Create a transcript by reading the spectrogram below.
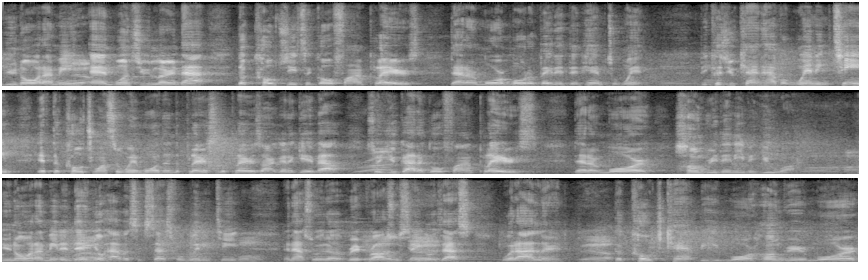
You know what I mean? Yeah. And once you learn that, the coach needs to go find players that are more motivated than him to win. Because you can't have a winning team if the coach wants to win more than the players, so the players aren't going to give out. So you got to go find players that are more hungry than even you are. Uh-huh. You know what I mean? And then Wow. you'll have a successful winning team. Mm. And that's what uh, Rick Yeah, Ross was saying. good. Was that's what I learned. Yeah. The coach can't be more hungry, more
